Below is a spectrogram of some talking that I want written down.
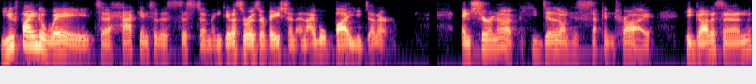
You find a way to hack into this system and get us a reservation, and I will buy you dinner. And sure enough, he did it on his second try. He got us in.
